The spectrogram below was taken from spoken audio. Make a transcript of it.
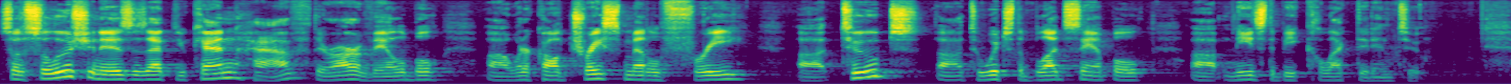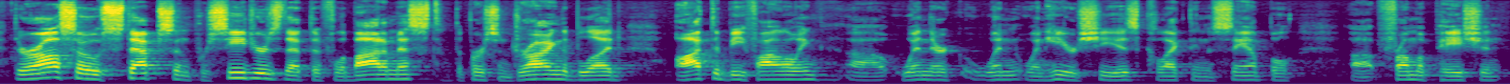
So the solution is, is that you can have, there are available uh, what are called trace metal free uh, tubes uh, to which the blood sample uh, needs to be collected into. There are also steps and procedures that the phlebotomist, the person drawing the blood, ought to be following uh, when, when, when he or she is collecting the sample uh, from a patient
